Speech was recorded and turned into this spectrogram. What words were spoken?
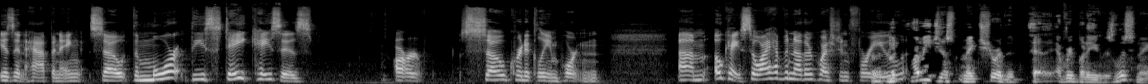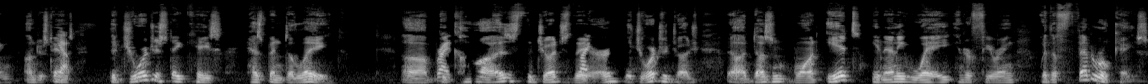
isn't happening. So the more these state cases are so critically important. Um, okay, so I have another question for you. But let me just make sure that uh, everybody who's listening understands the Georgia state case has been delayed. Uh, right. Because the judge there, right. the Georgia judge, uh, doesn't want it in any way interfering with a federal case.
